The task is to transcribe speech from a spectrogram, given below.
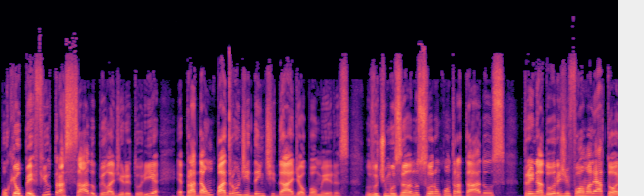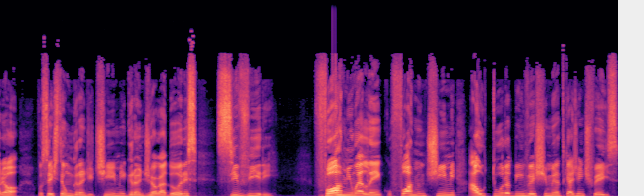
Porque o perfil traçado pela diretoria é para dar um padrão de identidade ao Palmeiras. Nos últimos anos foram contratados treinadores de forma aleatória. Ó, vocês têm um grande time, grandes jogadores, se vire. Forme um elenco, forme um time à altura do investimento que a gente fez.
